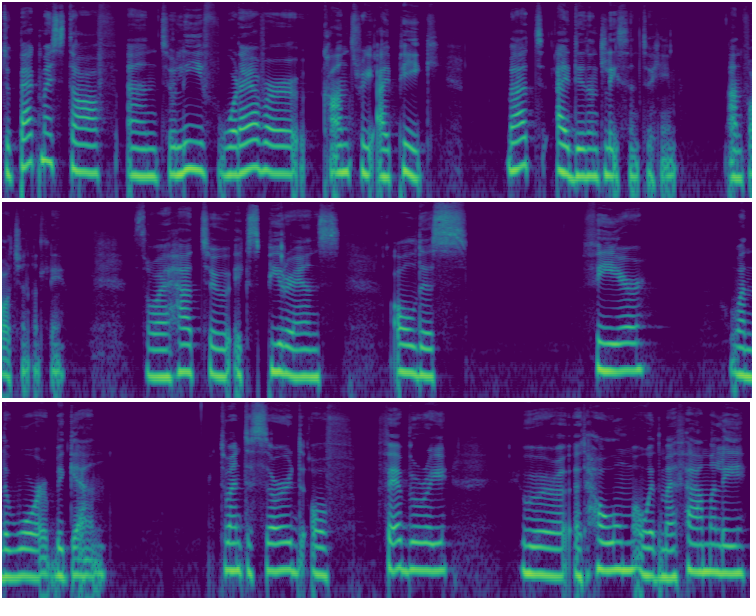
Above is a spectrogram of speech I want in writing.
to pack my stuff and to leave whatever country I pick. But I didn't listen to him, unfortunately. So I had to experience all this fear when the war began. 23rd of February, we were at home with my family.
